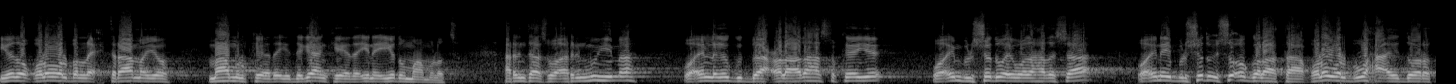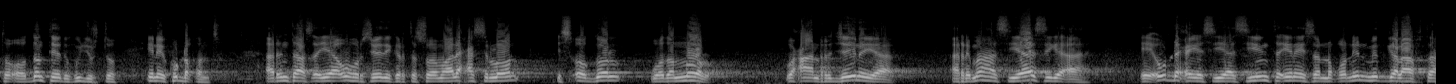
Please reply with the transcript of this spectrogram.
iyadoo qolo walba la ixtiraamayo maamulkeeda iyo degaankeeda inay iyadu maamulato. Arrintaas waa arrin muhiim ah waa in laga gudbaa colaadaha sokeeye waa in bulshadu ay wada hadashaa waa inay bulshadu isu oggolaataa qolo walba waxa ay doorato oo danteeda ku jirto inay ku dhaqanto. Arrintaas ayaa u horseedi karta soomaali xasiloon is-ogol wada nool waxaan rajaynayaa arrimaha siyaasiga ah ee u dhexeeya siyaasiyiinta inaysan noqonin mid galaafta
